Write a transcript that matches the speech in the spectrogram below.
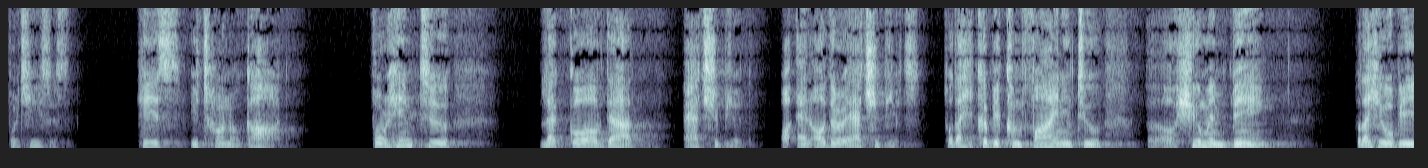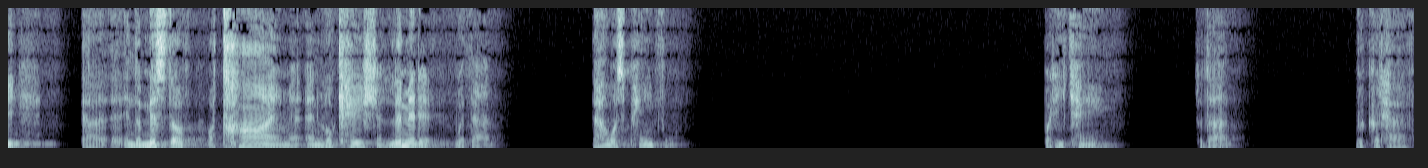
for Jesus. He is eternal God. For him to let go of that attribute uh, and other attributes so that he could be confined into a human being, so that he will be uh, in the midst of a time and location, limited with that. That was painful. But he came so that we could have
